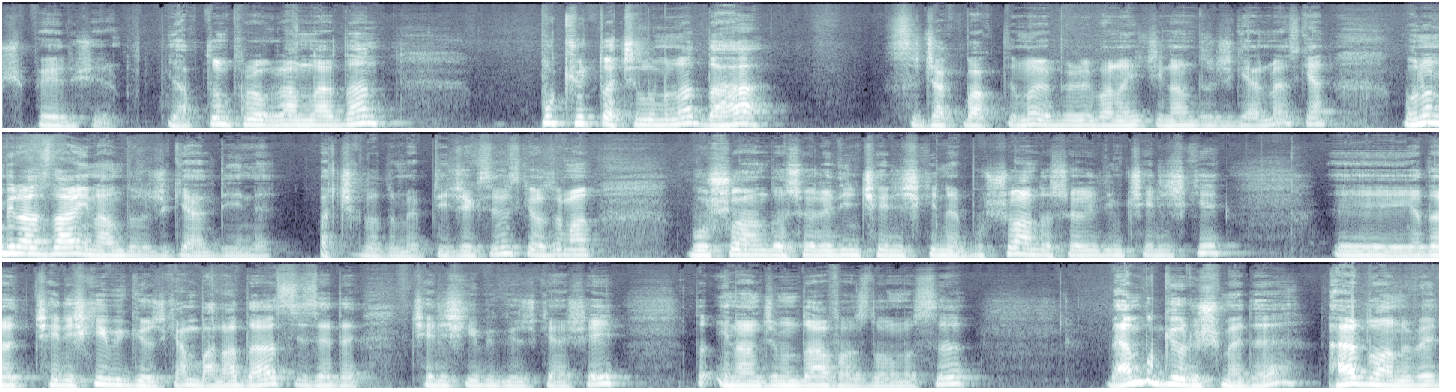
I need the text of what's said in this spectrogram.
şüpheye düşerim. Yaptığım programlardan bu Kürt açılımına daha sıcak baktığımı, öbürü bana hiç inandırıcı gelmezken bunun biraz daha inandırıcı geldiğini açıkladım hep. Diyeceksiniz ki o zaman bu şu anda söylediğin çelişki ne? Bu şu anda söylediğim çelişki e, ya da çelişki gibi gözüken bana da size de çelişki gibi gözüken şey inancımın daha fazla olması. Ben bu görüşmede Erdoğan'ı ve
